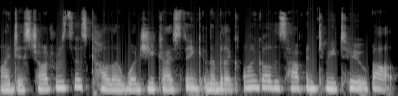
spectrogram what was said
My discharge was this color. What do you guys think? And they'll be like, oh my God, this happened to me too. But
